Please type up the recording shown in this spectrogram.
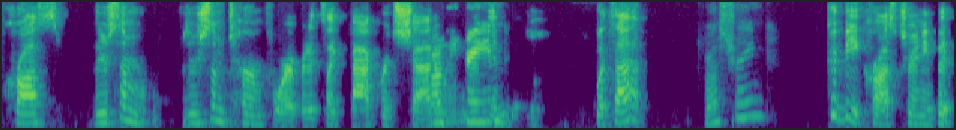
cross. There's some there's some term for it, but it's like backwards shadowing. What's that? Cross trained. Could be cross training, but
